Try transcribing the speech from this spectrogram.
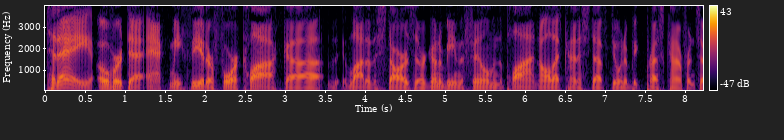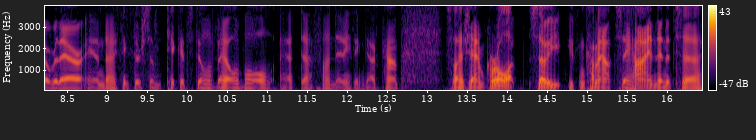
today over at Acme Theater, 4 o'clock, uh, a lot of the stars that are going to be in the film and the plot and all that kind of stuff doing a big press conference over there. And I think there's some tickets still available at uh, fundanything.com slash Adam Carolla. So you, you can come out say hi, and then it's uh,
